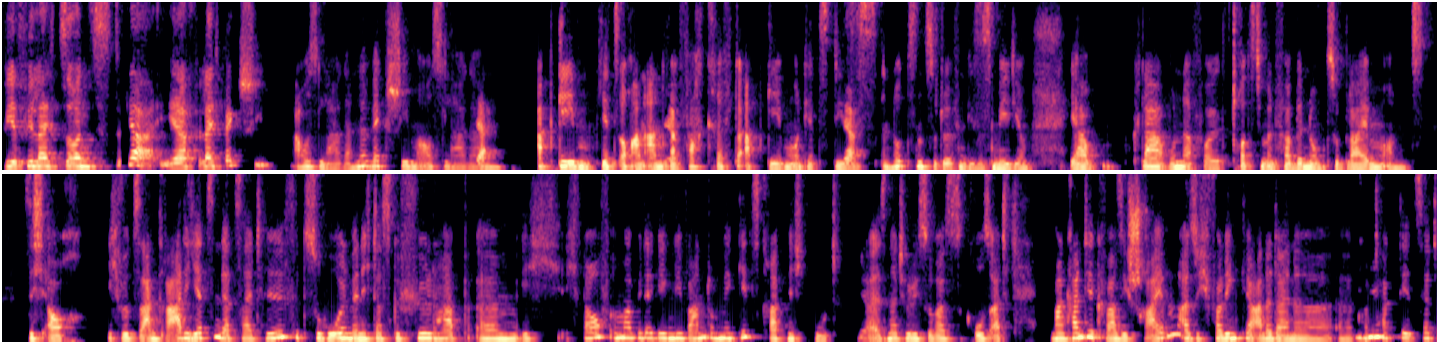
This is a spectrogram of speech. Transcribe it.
wir vielleicht sonst ja eher vielleicht wegschieben. Auslagern, ne? Wegschieben, auslagern. Ja abgeben, jetzt auch an andere ja. Fachkräfte abgeben und jetzt dieses ja. nutzen zu dürfen, dieses Medium. Ja, klar, wundervoll, trotzdem in Verbindung zu bleiben und sich auch, ich würde sagen, gerade jetzt in der Zeit Hilfe zu holen, wenn ich das Gefühl habe, ähm, ich, ich laufe immer wieder gegen die Wand und mir geht's gerade nicht gut. Ja. Da ist natürlich sowas großartig. Man kann dir quasi schreiben, also ich verlinke ja alle deine äh, mhm. Kontakte mhm. etc.,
